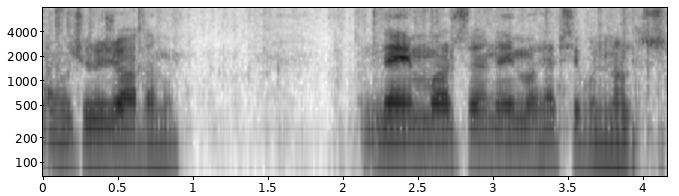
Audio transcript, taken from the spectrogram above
Ben uçurucu adamım. Neyim varsa neyim var hepsi bunlardır.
